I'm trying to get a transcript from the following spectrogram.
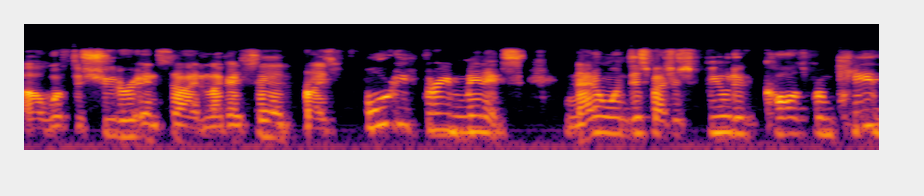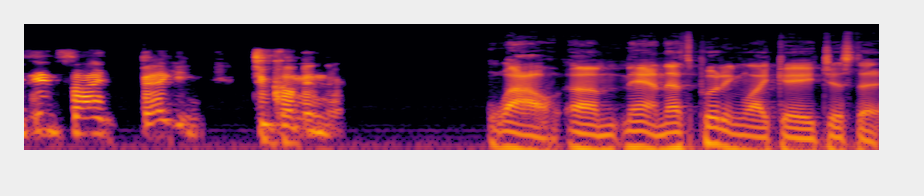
uh, with the shooter inside. And like I said, Bryce, 43 minutes, 911 dispatchers fielded calls from kids inside begging to come in there. Wow, um, man, that's putting like a just an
